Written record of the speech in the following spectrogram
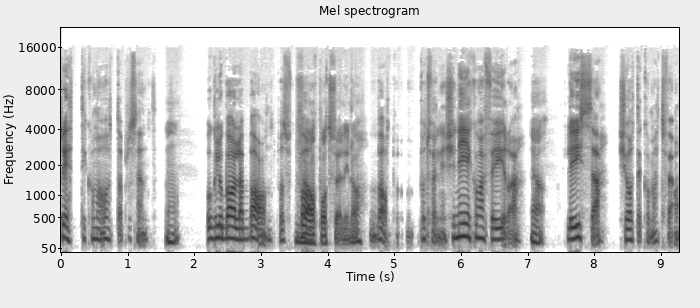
30,8 procent. Mm. Och globala barn Vår portfölj då. barnportföljen 29,4. Ja. Lysa 28,2.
